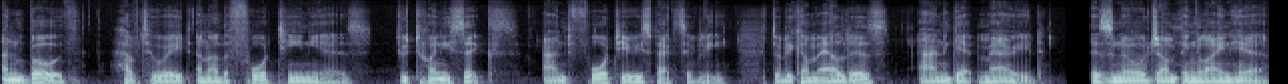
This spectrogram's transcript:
And both have to wait another 14 years to 26 and 40 respectively to become elders and get married. There's no jumping line here.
